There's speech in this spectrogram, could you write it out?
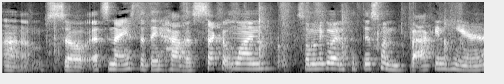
um, so it's nice that they have a second one. So I'm gonna go ahead and put this one back in here.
